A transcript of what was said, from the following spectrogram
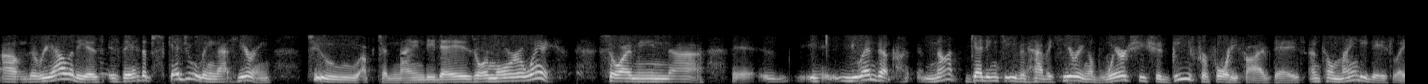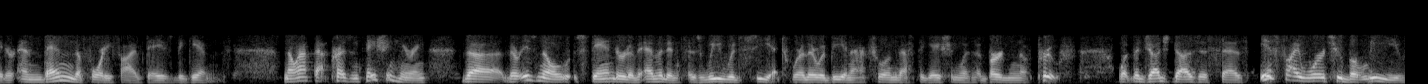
Um, the reality is, is they end up scheduling that hearing to up to 90 days or more away. So I mean, uh, you end up not getting to even have a hearing of where she should be for 45 days until 90 days later, and then the 45 days begins. Now, at that presentation hearing, the, there is no standard of evidence as we would see it, where there would be an actual investigation with a burden of proof. What the judge does is says, if I were to believe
